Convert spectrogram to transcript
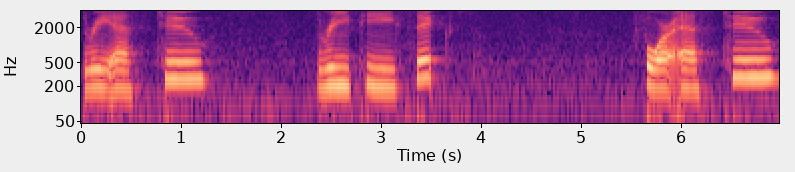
3s2, 3p6, 4s2,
